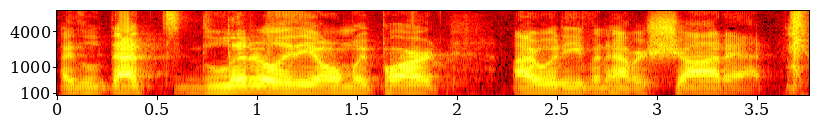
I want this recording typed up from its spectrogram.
I, that's literally the only part I would even have a shot at.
